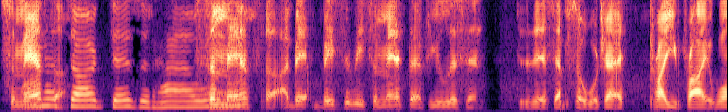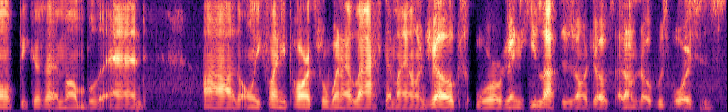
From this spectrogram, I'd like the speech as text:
Samantha. dark desert highway. Samantha, I bet basically Samantha. If you listen to this episode, which I probably you probably won't because I mumbled, and uh, the only funny parts were when I laughed at my own jokes or when he laughed at his own jokes. I don't know whose voice is.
